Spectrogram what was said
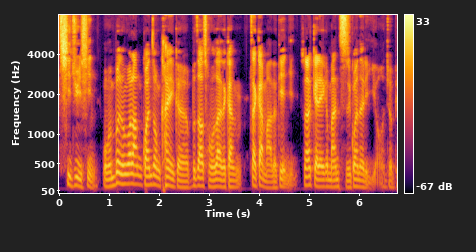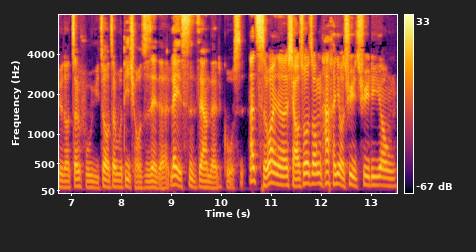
戏剧性，我我们不能够让观众看一个不知道从头到尾在干在干嘛的电影，所以他给了一个蛮直观的理由，就比如说征服宇宙、征服地球之类的类似这样的故事。那此外呢，小说中它很有趣，去利用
